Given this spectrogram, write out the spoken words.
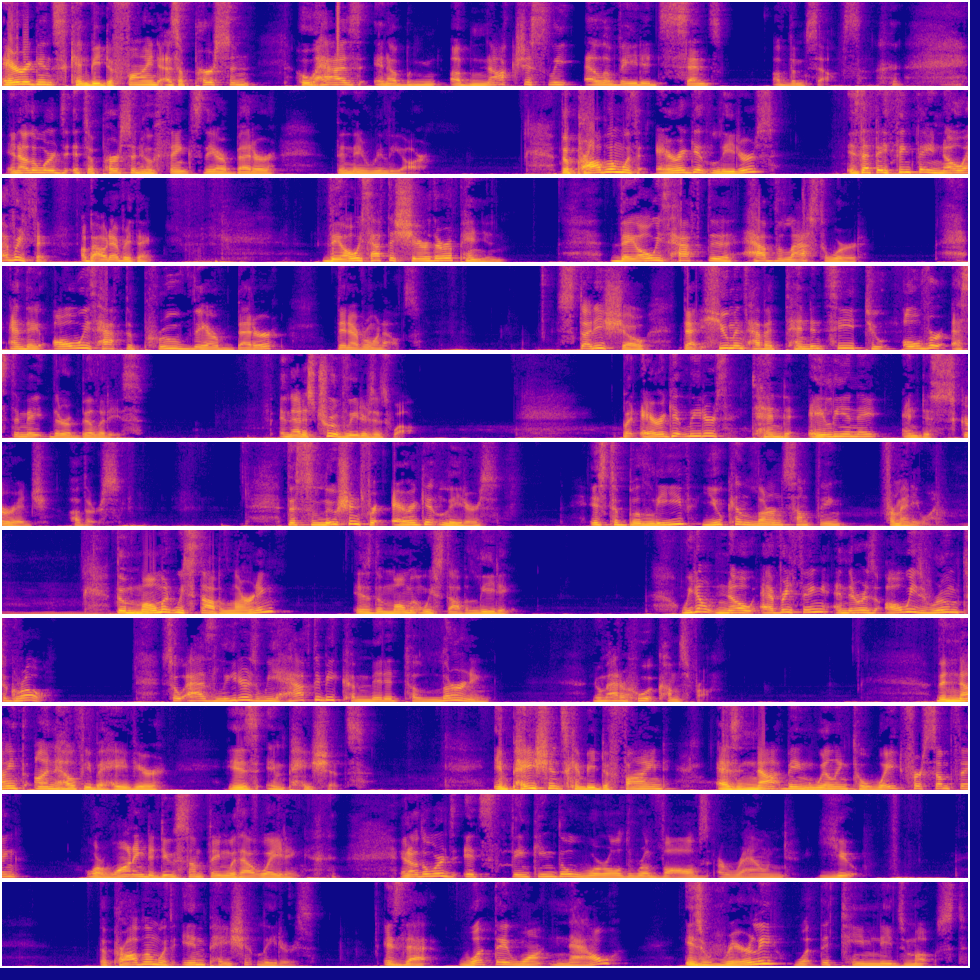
Arrogance can be defined as a person who has an ob- obnoxiously elevated sense of themselves. In other words, it's a person who thinks they are better than they really are. The problem with arrogant leaders is that they think they know everything about everything. They always have to share their opinion. They always have to have the last word and they always have to prove they are better than everyone else. Studies show that humans have a tendency to overestimate their abilities. And that is true of leaders as well. But arrogant leaders tend to alienate and discourage others. The solution for arrogant leaders is to believe you can learn something from anyone. The moment we stop learning is the moment we stop leading. We don't know everything and there is always room to grow. So as leaders, we have to be committed to learning no matter who it comes from. The ninth unhealthy behavior is impatience. Impatience can be defined as not being willing to wait for something or wanting to do something without waiting. In other words, it's thinking the world revolves around you. The problem with impatient leaders is that what they want now is rarely what the team needs most.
